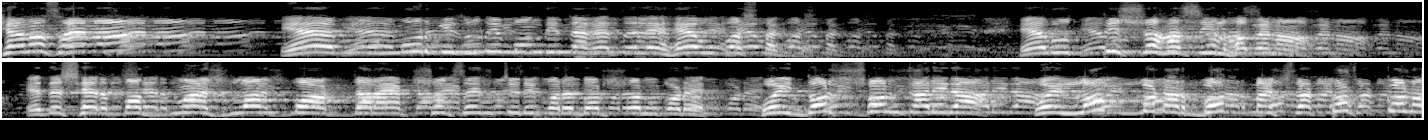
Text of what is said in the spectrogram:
কেন চায় না? এ মুরগি যদি বন্দি থাকে তাহলে হে উপাস থাকবে। এর উদ্দেশ্য হাসিল হবে না। এদেশের বদমাস লম্পট যারা একশো সেঞ্চুরি করে দর্শন করে, ওই দর্শনকারীরা, ওই লম্পট আর বদমাসরা কখনো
